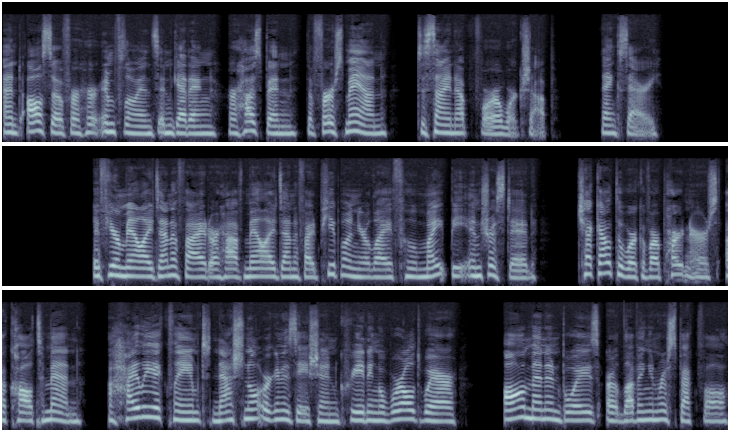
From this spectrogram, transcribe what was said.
and also for her influence in getting her husband, the first man, to sign up for a workshop. Thanks, Sari. If you're male identified or have male identified people in your life who might be interested, check out the work of our partners, A Call to Men, a highly acclaimed national organization creating a world where all men and boys are loving and respectful,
